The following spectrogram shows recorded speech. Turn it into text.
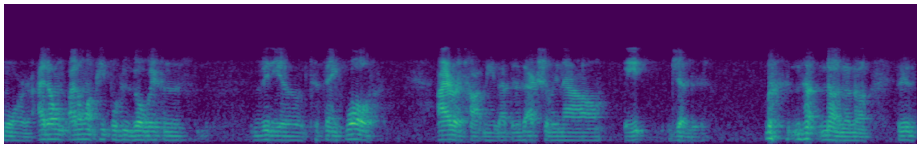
more. I don't, I don't want people who go away from this video to think, well, Ira taught me that there's actually now eight genders. no, no, no, there's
